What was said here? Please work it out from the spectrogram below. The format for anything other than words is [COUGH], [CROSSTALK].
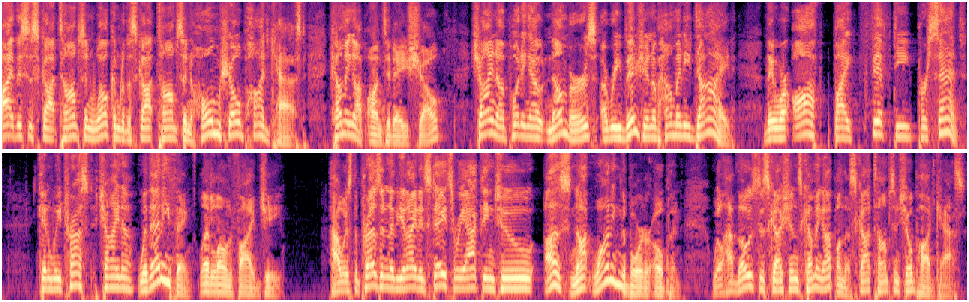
Hi, this is Scott Thompson. Welcome to the Scott Thompson Home Show podcast. Coming up on today's show, China putting out numbers, a revision of how many died. They were off by 50%. Can we trust China with anything, let alone 5G? How is the President of the United States reacting to us not wanting the border open? We'll have those discussions coming up on the Scott Thompson Show podcast.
